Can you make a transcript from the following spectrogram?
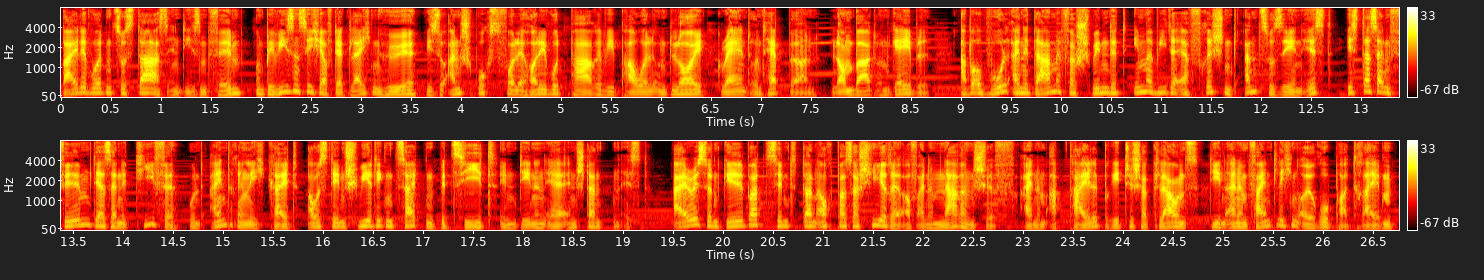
Beide wurden zu Stars in diesem Film und bewiesen sich auf der gleichen Höhe wie so anspruchsvolle Hollywood-Paare wie Powell und Loy, Grant und Hepburn, Lombard und Gable. Aber obwohl eine Dame verschwindet immer wieder erfrischend anzusehen ist, ist das ein Film, der seine Tiefe und Eindringlichkeit aus den schwierigen Zeiten bezieht, in denen er entstanden ist. Iris und Gilbert sind dann auch Passagiere auf einem Narrenschiff, einem Abteil britischer Clowns, die in einem feindlichen Europa treiben,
